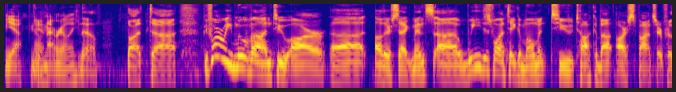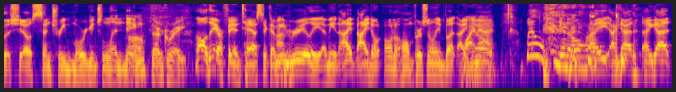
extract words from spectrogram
Yeah, no, not really. No. But uh, before we move on to our uh, other segments, uh, we just want to take a moment to talk about our sponsor for the show, Century Mortgage Lending. Oh, they're great. Oh, they are fantastic. I mean, really. I mean, I, I don't own a home personally, but I Why know. not? Well, you know, I, I got I got.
